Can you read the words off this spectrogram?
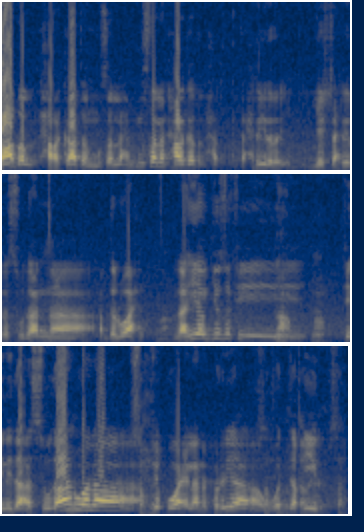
بعض الحركات المسلحه مثلا حركة الح- تحرير جيش تحرير السودان آه، عبد الواحد نعم. لا هي جزء في نعم نعم في نداء السودان نعم. ولا صحيح. في قوى إعلان الحرية صحيح. والتغيير صحيح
